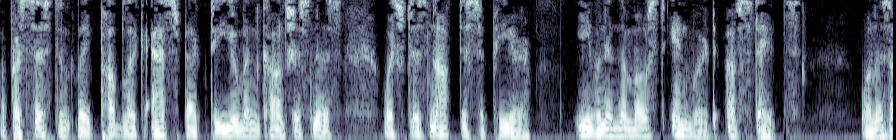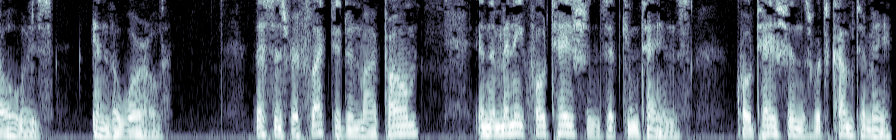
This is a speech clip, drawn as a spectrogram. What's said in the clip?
a persistently public aspect to human consciousness which does not disappear even in the most inward of states. One is always in the world. This is reflected in my poem in the many quotations it contains, quotations which come to me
